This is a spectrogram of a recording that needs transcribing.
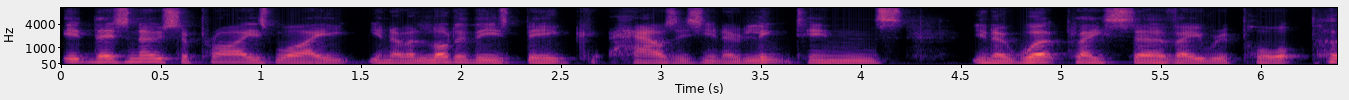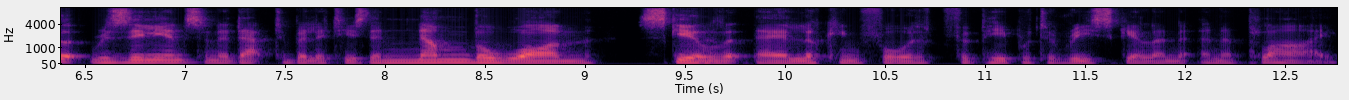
it, there's no surprise why, you know, a lot of these big houses, you know, LinkedIn's you know, workplace survey report put resilience and adaptability as the number one skill that they're looking for for people to reskill and, and apply.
